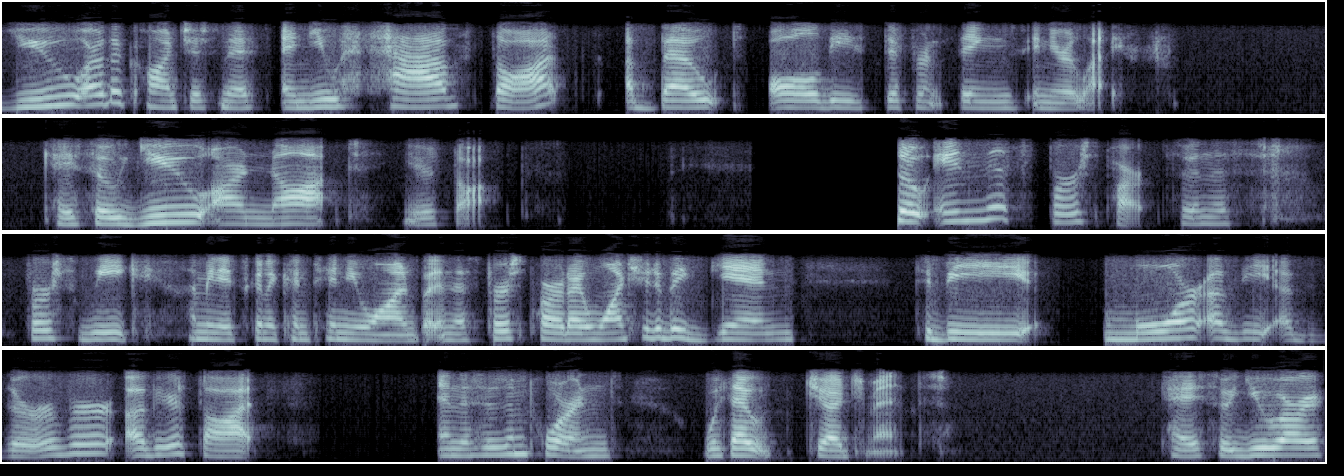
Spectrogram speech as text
you are the consciousness and you have thoughts about all these different things in your life. Okay, so you are not your thoughts. So in this first part, so in this first week, I mean it's going to continue on, but in this first part I want you to begin to be more of the observer of your thoughts and this is important without judgment. Okay, so you are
